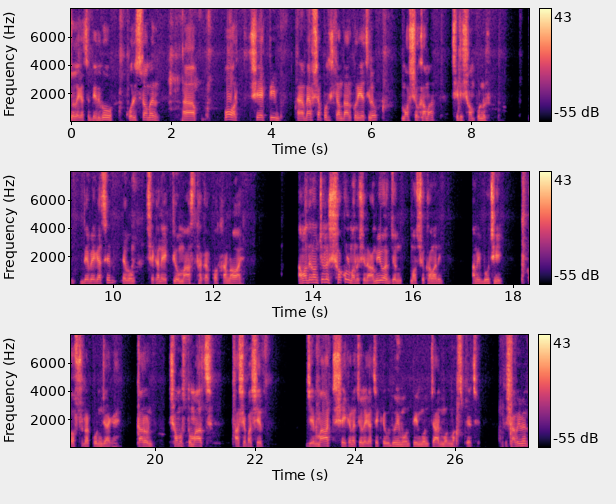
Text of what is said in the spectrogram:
চলে গেছে। দীর্ঘ পরিশ্রমের পর সে একটি ব্যবসা প্রতিষ্ঠান দাঁড় করিয়েছিল, মৎস্য খামার। সেটি সম্পূর্ণ দেবে গেছেন এবং সেখানে একটিও মাছ থাকার কথা নয়। আমাদের অঞ্চলের সকল মানুষের, আমিও একজন মৎস্য খামারি, আমি বুঝি কষ্টটা কোন জায়গায়। কারণ সমস্ত মাছ আশেপাশের যে মাঠ সেইখানে চলে গেছে, কেউ দুই মন, তিন মন, চার মন মাছ পেয়েছে। তো শামীমের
